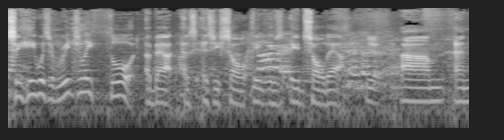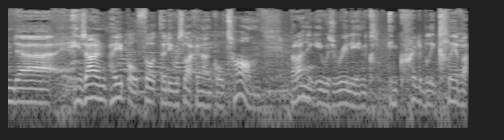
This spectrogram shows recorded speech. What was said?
see, he was originally thought about as, as he sold, he he'd sold out. Yeah. Um, and uh, his own people thought that he was like an Uncle Tom, but I think he was really inc- incredibly clever.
